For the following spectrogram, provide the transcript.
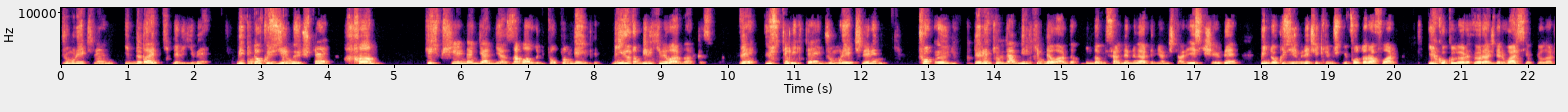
Cumhuriyetçilerin iddia ettikleri gibi 1923'te ham, hiçbir şey elinden gelmeyen zavallı bir toplum değildi. Bir yığın birikimi vardı arkasında. Ve üstelik de Cumhuriyetçilerin çok övdükleri türden birikim de vardı. Bunda misallerini verdim yani işte hani Eskişehir'de 1920'de çekilmiş bir fotoğraf var. İlkokul öğrencileri vals yapıyorlar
